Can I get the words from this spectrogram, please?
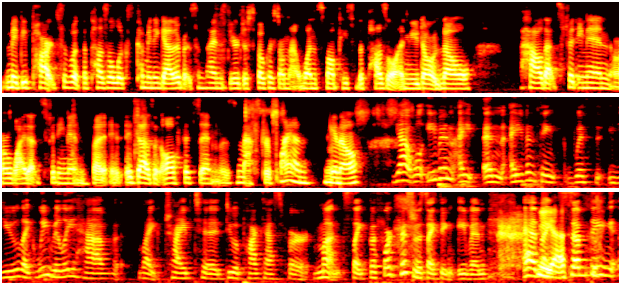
maybe parts of what the puzzle looks coming together, but sometimes you're just focused on that one small piece of the puzzle and you don't know how that's fitting in or why that's fitting in. But it, it does, it all fits in this master plan, you know? Yeah, well even I and I even think with you, like we really have like tried to do a podcast for months, like before Christmas, I think even, and like yes. something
